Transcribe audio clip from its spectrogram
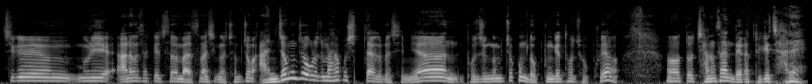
지금 우리 아나운서께서 말씀하신 것처럼 좀 안정적으로 좀 하고 싶다 그러시면 보증금이 조금 높은 게 더 좋고요. 어, 또 장사는 내가 되게 잘해.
